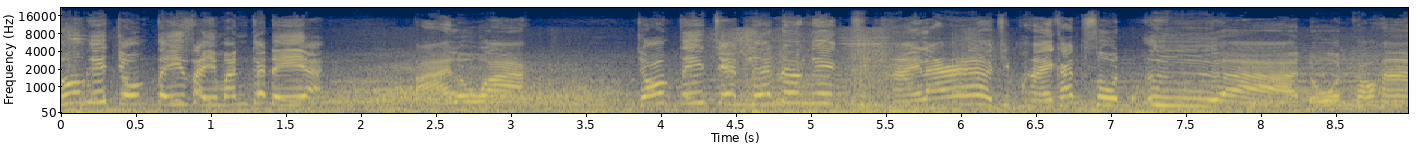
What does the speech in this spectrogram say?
ลูกนี้โจมตีใส่มันก็ดีอะตายแล้วว่ะโจมตีเจ็ดเหลือหนึ่งอีกชิบหายแล้วชิบหายขั้นสุด เอือโดนเขาให้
